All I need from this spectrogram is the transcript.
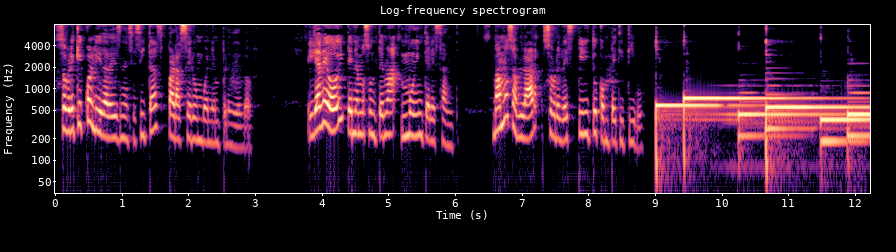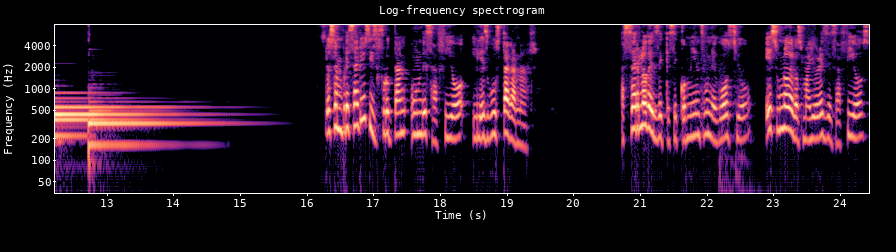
sobre qué cualidades necesitas para ser un buen emprendedor. El día de hoy tenemos un tema muy interesante. Vamos a hablar sobre el espíritu competitivo. Los empresarios disfrutan un desafío y les gusta ganar. Hacerlo desde que se comienza un negocio es uno de los mayores desafíos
